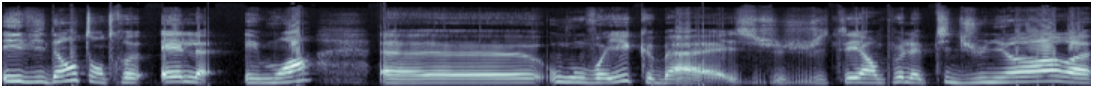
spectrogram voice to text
évidente entre elle et moi, euh, où on voyait que bah, j'étais un peu la petite junior,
